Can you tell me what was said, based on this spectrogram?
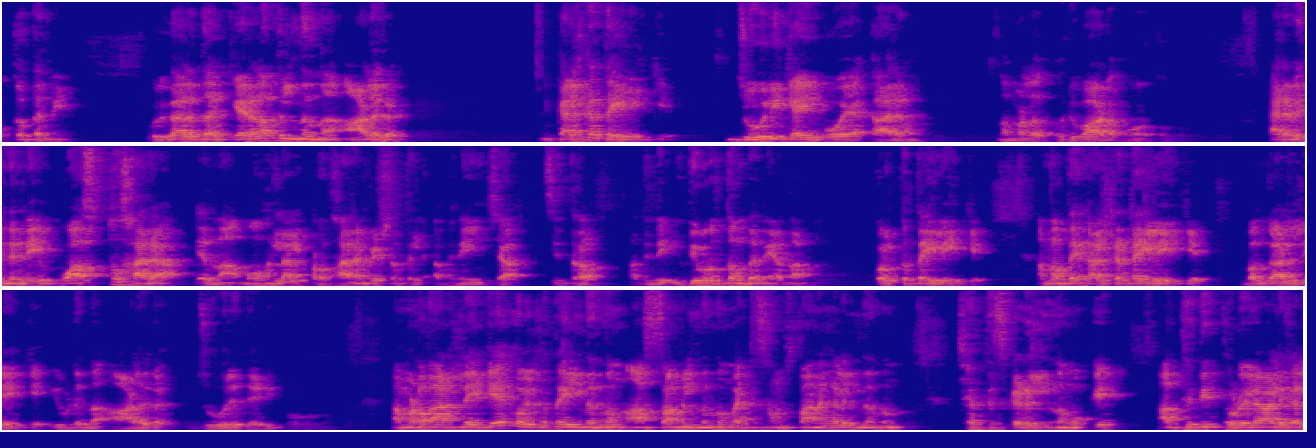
ഒക്കെ തന്നെ. ഒരു കാലത്ത് കേരളത്തിൽ നിന്ന് ആളുകൾ കൽക്കത്തയിലേക്ക് ജോലിക്കായി പോയ കാലം നമ്മൾ ഒരുപാട് ഓർക്കുന്നു. അരവിന്ദന്റെ വാസ്തുഹര എന്ന മോഹൻലാൽ പ്രധാന വേഷത്തിൽ അഭിനയിച്ച ചിത്രം അതിന്റെ ഇതിവൃത്തം തന്നെ അതാണ്. കൊൽക്കത്തയിലേക്ക് അന്നത്തെ കൽക്കട്ടയിലേക്ക് ബംഗാളിലേക്ക് ഇവിടുന്ന് ആളുകൾ ജോലി തേടി പോകുന്നു നമ്മുടെ നാട്ടിലേക്ക് കൊൽക്കത്തയിൽ നിന്നും അസ്സാമിൽ നിന്നും മറ്റ് സംസ്ഥാനങ്ങളിൽ നിന്നും ഛത്തീസ്ഗഡിൽ നിന്നും ഒക്കെ അതിഥി തൊഴിലാളികൾ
